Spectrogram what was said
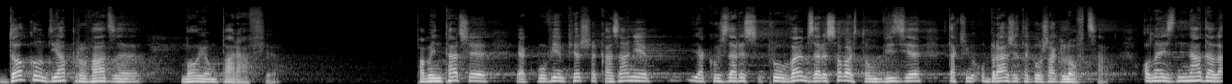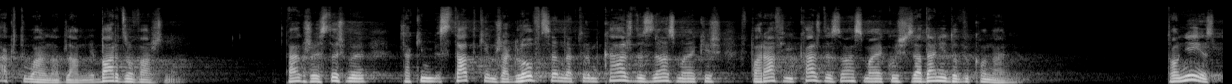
Dokąd ja prowadzę moją parafię? Pamiętacie, jak mówiłem pierwsze kazanie, jakoś zarys próbowałem zarysować tą wizję w takim obrazie tego żaglowca. Ona jest nadal aktualna dla mnie, bardzo ważna. Tak, że jesteśmy takim statkiem, żaglowcem, na którym każdy z nas ma jakieś, w parafii, każdy z nas ma jakieś zadanie do wykonania. To nie jest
